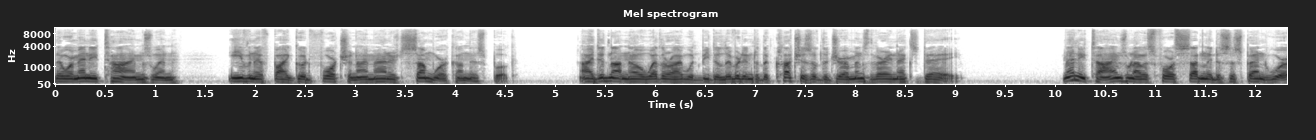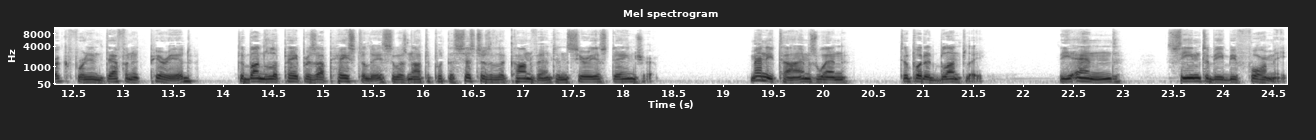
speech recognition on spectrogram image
There were many times when, even if by good fortune I managed some work on this book, I did not know whether I would be delivered into the clutches of the Germans the very next day. Many times when I was forced suddenly to suspend work for an indefinite period, to bundle the papers up hastily so as not to put the sisters of the convent in serious danger. Many times when, to put it bluntly, the end seemed to be before me.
